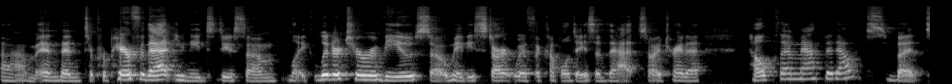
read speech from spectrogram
Um, and then to prepare for that, you need to do some like literature review. So maybe start with a couple of days of that. So I try to help them map it out. But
